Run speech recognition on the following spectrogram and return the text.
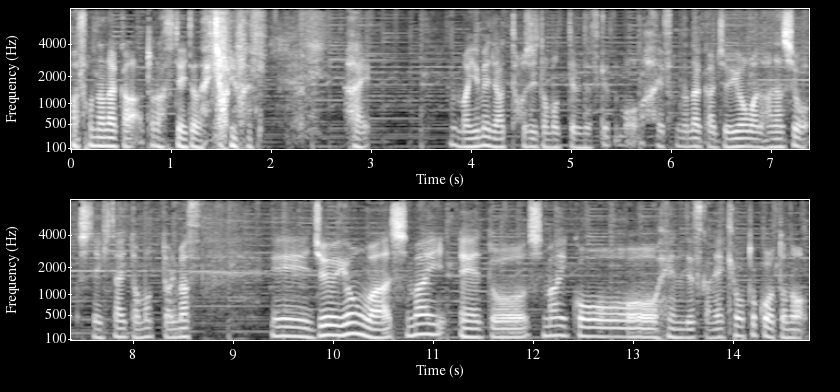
まあ、そんな中撮らせていただいております。はい。まあ、夢であってほしいと思ってるんですけども、はい、そんな中14話の話をしていきたいと思っております。えー、14話、姉妹、えっ、ー、と、姉妹校編ですかね、京都校との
